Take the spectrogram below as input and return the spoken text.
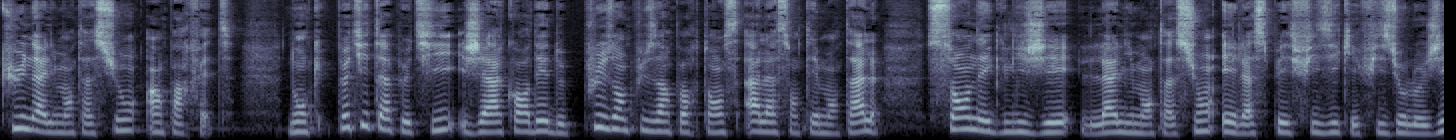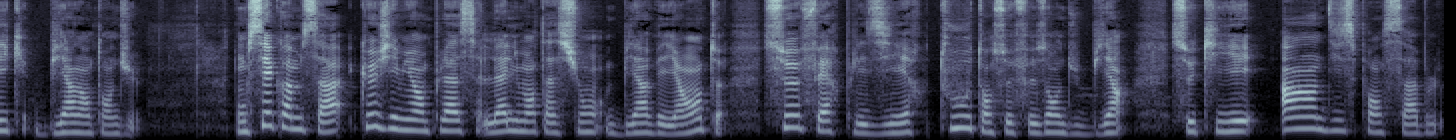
qu'une alimentation imparfaite. Donc petit à petit, j'ai accordé de plus en plus d'importance à la santé mentale sans négliger l'alimentation et l'aspect physique et physiologique bien entendu. Donc c'est comme ça que j'ai mis en place l'alimentation bienveillante, se faire plaisir tout en se faisant du bien, ce qui est indispensable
